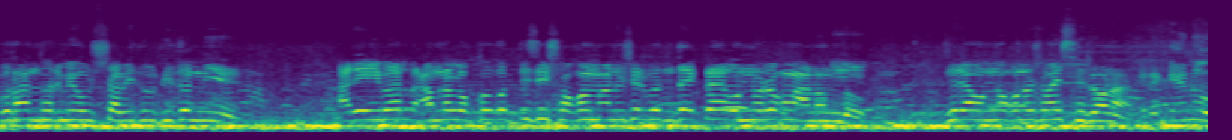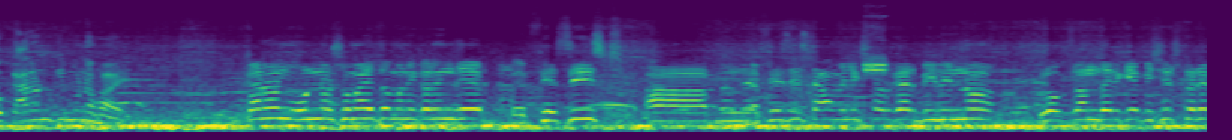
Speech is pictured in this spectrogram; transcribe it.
প্রধান ধর্মীয় উৎসব ঈদুল ফিতর নিয়ে। আর এইবার আমরা লক্ষ্য করতেছি সকল মানুষের মধ্যে একটা অন্যরকম আনন্দ যেটা অন্য কোনো সময় ছিল না। এটা কেন? কারণ কি মনে হয়? কারণ অন্য সময় তো মনে করেন যে ফেসিস্ট ফেসিস্ট আওয়ামী লীগ সরকার বিভিন্ন লোকজনদেরকে বিশেষ করে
